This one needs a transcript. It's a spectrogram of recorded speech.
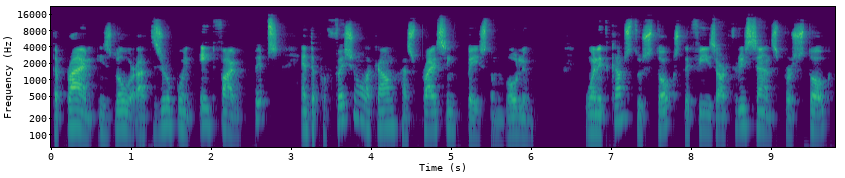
the prime is lower at 0.85 pips, and the professional account has pricing based on volume. When it comes to stocks, the fees are 3 cents per stock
